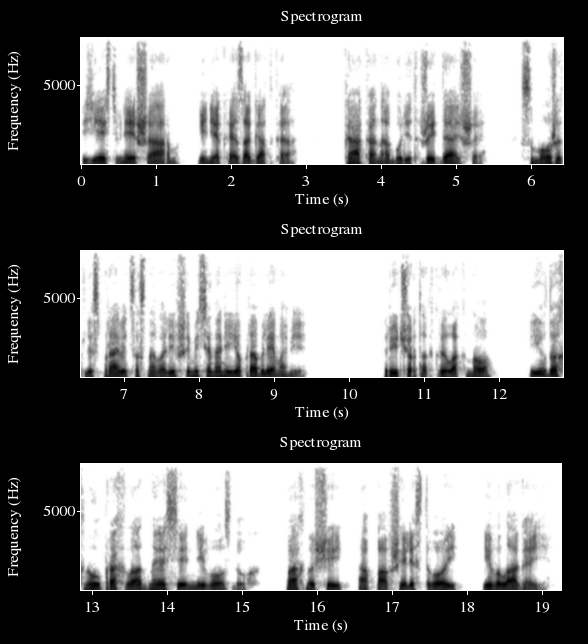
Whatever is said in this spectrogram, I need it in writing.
Есть в ней шарм и некая загадка. Как она будет жить дальше? Сможет ли справиться с навалившимися на нее проблемами? Ричард открыл окно и вдохнул прохладный осенний воздух, пахнущий опавшей листвой и влагой.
